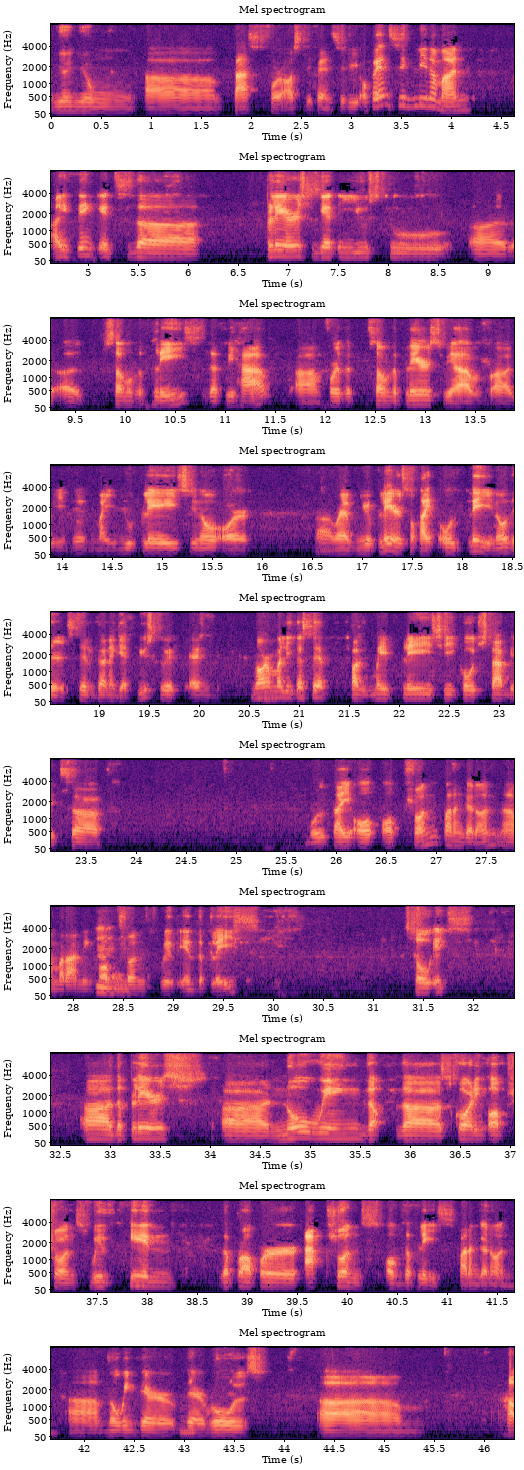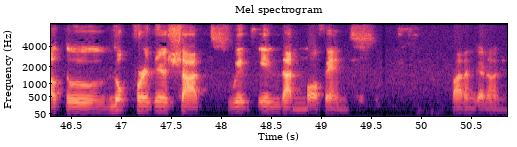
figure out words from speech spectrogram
yun yung uh, task for us defensively. Offensively naman, I think it's the players getting used to uh, uh, some of the plays that we have. Um, for the some of the players, we have uh, my new plays, you know, or uh, we have new players. So kahit old play, you know, they're still gonna get used to it. And normally kasi pag may play si Coach Tab, it's uh, multi-option, parang ganon, uh, maraming mm. options within the place. So it's uh, the players uh, knowing the, the scoring options within the proper actions of the plays, parang ganon. Um, knowing their their roles, um, how to look for their shots within that mm-hmm. offense, parang ganon.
